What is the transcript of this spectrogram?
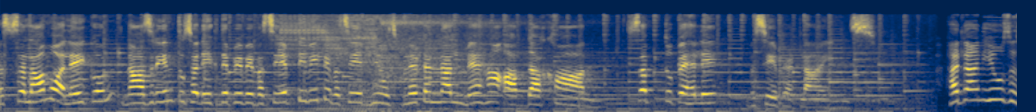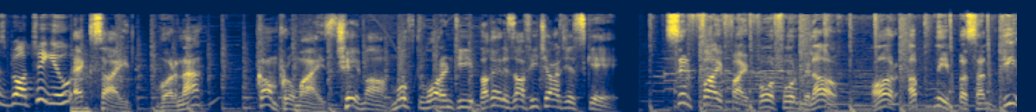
السلام علیکم۔ ਨਾਜ਼ਰੀਨ ਤੁਸੀਂ ਦੇਖਦੇ ਪਏ ਵੇ ਵਸੇਬ ਟੀਵੀ ਤੇ ਵਸੇਬ ਨਿਊਜ਼ ਬੁਲੇਟਨ ਨਾਲ ਮੈਂ ਹਾਂ ਆਪਦਾ ਖਾਨ ਸਭ ਤੋਂ ਪਹਿਲੇ ਵਸੇਬ headlines headline news is brought to you Exide ورنہ ਕੰਪਰੋਮਾਈਜ਼ چھے ماہ مفت وارنٹی بغیر اضافی چارجز کے۔ صرف 5544 ملاو اور اپنی پسند کی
